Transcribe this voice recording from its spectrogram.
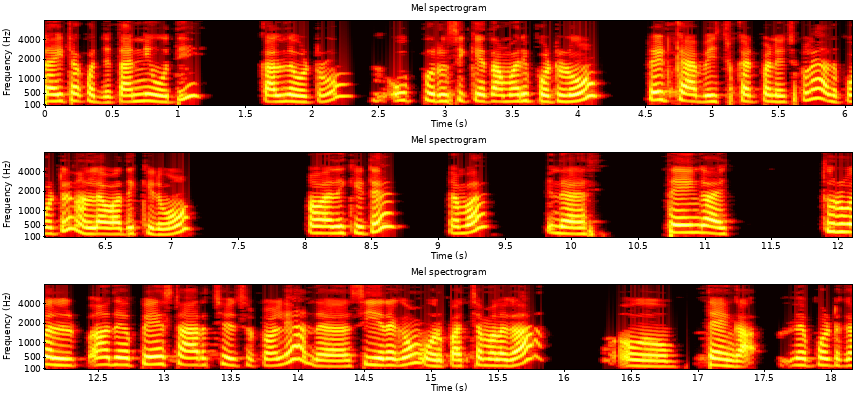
லைட்டாக கொஞ்சம் தண்ணி ஊற்றி கலந்து விட்டுருவோம். உப்பு ருசிக்கு ஏற்ற மாதிரி போட்டுடுவோம். ரெட் கேபேஜ் கட் பண்ணி வச்சுக்கலாம் அதை போட்டு நல்லா வதக்கிடுவோம். வதக்கிட்டு நம்ம இந்த தேங்காய் துருவல் அது பேஸ்ட் அரைச்சி வச்சுருக்கோம் இல்லையா? அந்த சீரகம் ஒரு பச்சை மிளகா தேங்காய். இதை போட்டு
